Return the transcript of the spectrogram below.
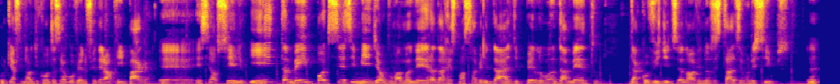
porque afinal de contas é o governo federal quem paga é, esse auxílio, e também pode se eximir de alguma maneira da responsabilidade pelo andamento da Covid-19 nos estados e municípios. Né?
